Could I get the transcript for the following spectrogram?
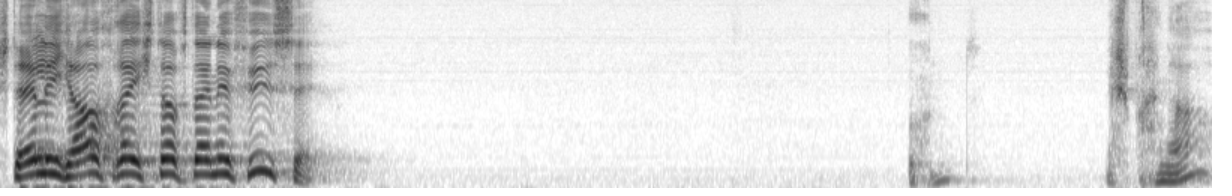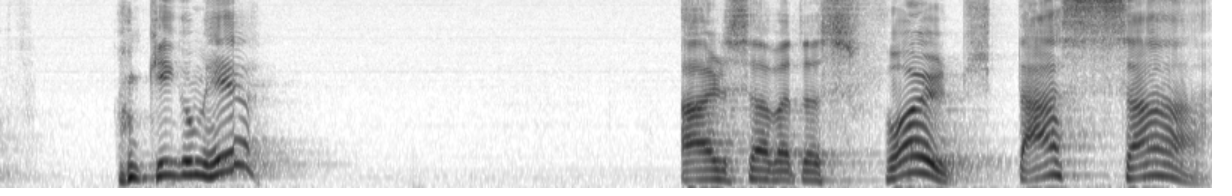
Stell dich aufrecht auf deine Füße. Und er sprang auf und ging umher. Als aber das Volk das sah,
